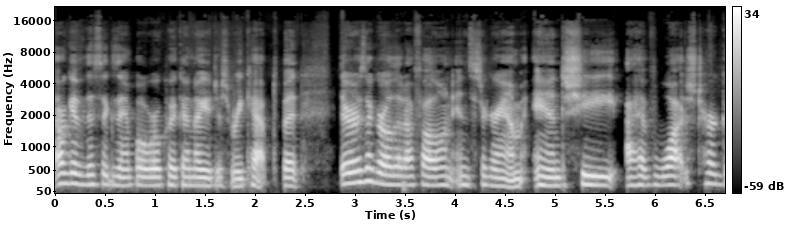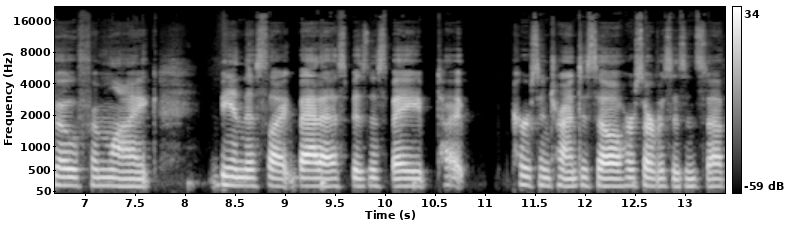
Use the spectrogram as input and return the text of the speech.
I'll give this example real quick. I know you just recapped, but there is a girl that I follow on Instagram, and she. I have watched her go from like being this like badass business babe type person trying to sell her services and stuff,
